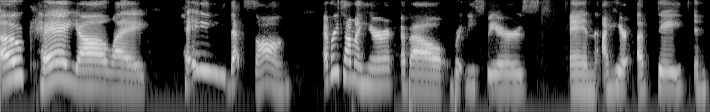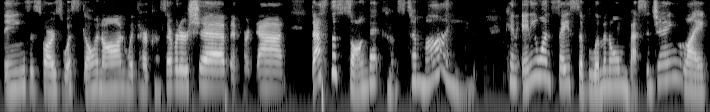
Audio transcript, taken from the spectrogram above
Okay, y'all, like, hey, that song every time I hear about Britney Spears and I hear updates and things as far as what's going on with her conservatorship and her dad, that's the song that comes to mind. Can anyone say subliminal messaging? Like,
